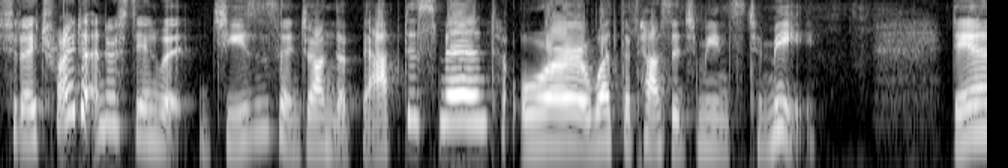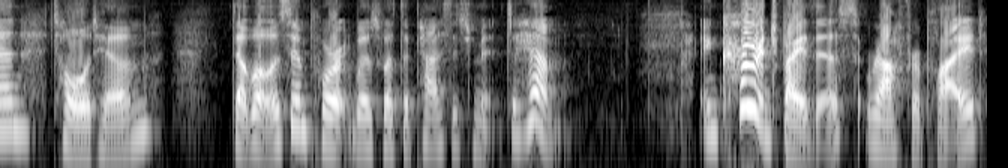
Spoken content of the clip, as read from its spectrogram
Should I try to understand what Jesus and John the Baptist meant, or what the passage means to me? Dan told him that what was important was what the passage meant to him. Encouraged by this, Ralph replied,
